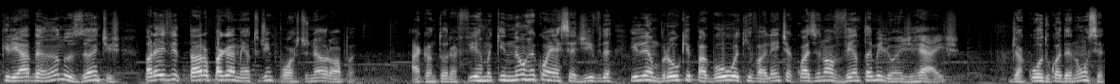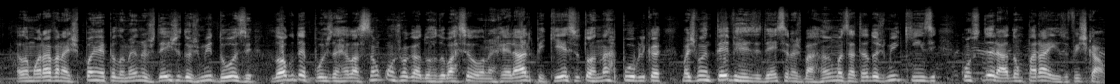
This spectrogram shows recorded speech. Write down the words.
criada anos antes para evitar o pagamento de impostos na Europa. A cantora afirma que não reconhece a dívida e lembrou que pagou o equivalente a quase 90 milhões de reais. De acordo com a denúncia, ela morava na Espanha pelo menos desde 2012, logo depois da relação com o jogador do Barcelona Gerard Piqué se tornar pública, mas manteve residência nas Bahamas até 2015, considerada um paraíso fiscal.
